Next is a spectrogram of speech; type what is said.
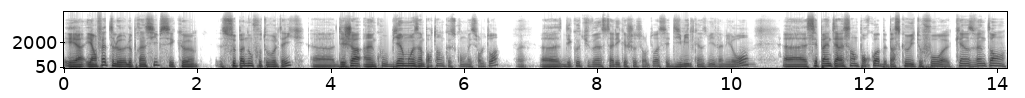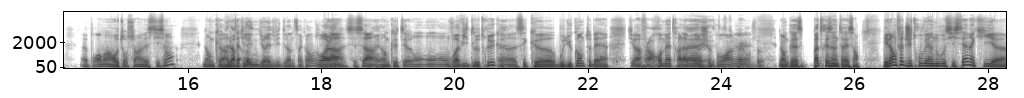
Et, et en fait, le, le principe c'est que ce panneau photovoltaïque, euh, déjà a un coût bien moins important que ce qu'on met sur le toit. Ouais. Euh, dès que tu veux installer quelque chose sur le toit, c'est 10 000, 15 000, 20 000 euros. Mm. Euh, c'est pas intéressant. Pourquoi? Ben Parce qu'il te faut 15-20 ans euh, pour avoir un retour sur investissement. Donc, Alors qu'il a une durée de vie de 25 ans. Voilà, c'est ça. Ouais. Donc on, voit vite le truc. Ouais. euh, c'est qu'au bout du compte, ben, tu vas falloir remettre à la Ouais, poche pour. un-. Donc euh, c'est pas très intéressant. Et là en fait j'ai trouvé un nouveau système qui, euh,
